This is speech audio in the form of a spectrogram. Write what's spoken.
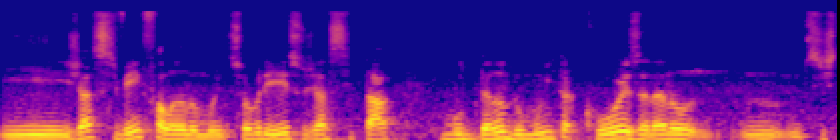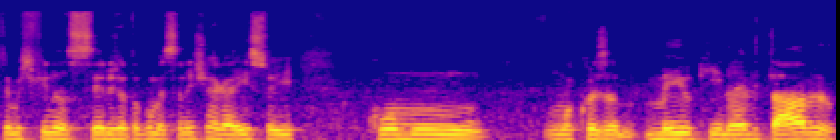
e já se vem falando muito sobre isso, já se está mudando muita coisa, né? No, no, sistemas financeiros já estão começando a enxergar isso aí como uma coisa meio que inevitável.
